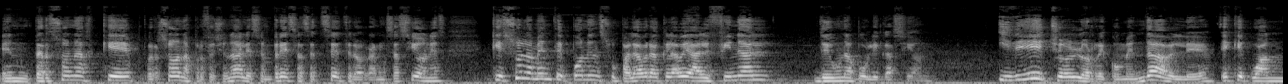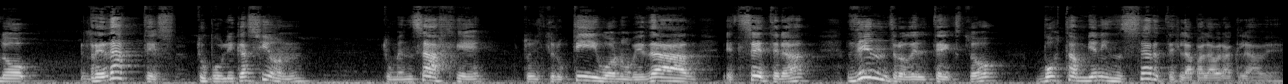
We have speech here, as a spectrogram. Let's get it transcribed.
en personas que, personas profesionales, empresas, etcétera, organizaciones, que solamente ponen su palabra clave al final de una publicación. Y de hecho, lo recomendable es que cuando redactes tu publicación, tu mensaje, tu instructivo, novedad, etcétera, dentro del texto vos también insertes la palabra clave.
